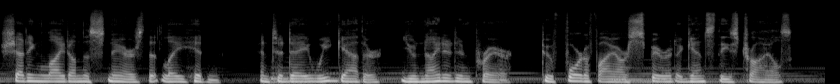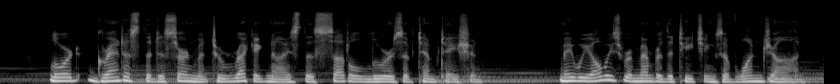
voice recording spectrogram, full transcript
shedding light on the snares that lay hidden, and today we gather, united in prayer, to fortify our spirit against these trials. Lord, grant us the discernment to recognize the subtle lures of temptation. May we always remember the teachings of 1 John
